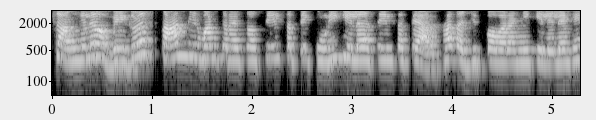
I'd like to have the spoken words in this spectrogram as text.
चांगलं वेगळं स्थान निर्माण करायचं असेल तर ते कोणी केलं असेल तर ते अर्थात अजित पवारांनी केलेले आहे.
